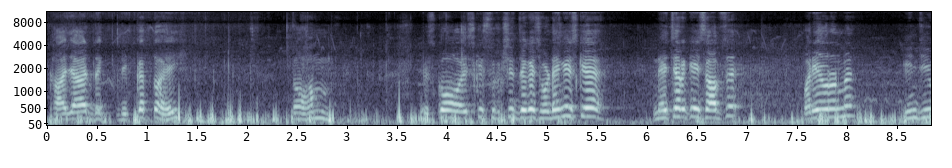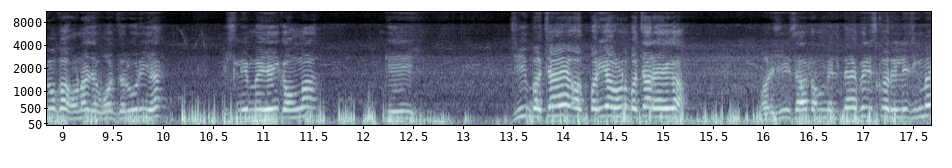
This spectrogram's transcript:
खा जाए दिक्कत तो है ही। तो हम इसको इसकी सुरक्षित जगह छोड़ेंगे इसके नेचर के हिसाब से। पर्यावरण में इन जीवों का होना बहुत ज़रूरी है। इसलिए मैं यही कहूँगा कि जीव बचाए और पर्यावरण बचा रहेगा। और इसी के साथ हम मिलते हैं फिर इसको रिलीजिंग में।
